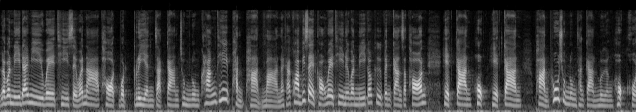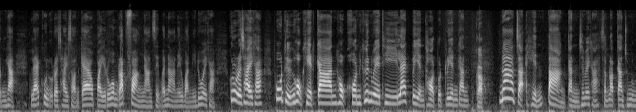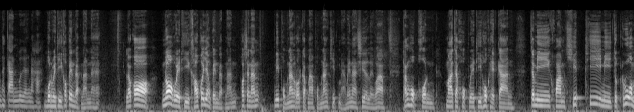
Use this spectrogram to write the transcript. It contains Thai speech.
และวันนี้ได้มีเวทีเสวนาถอดบทเรียนจากการชุมนุมครั้งที่ผ่านๆมานะคะ ความพิเศษของเวทีในวันนี้ก็คือเป็นการสะท้อนเหตุการณ์ 6 เหตุการณ์ ผ่านผู้ชุมนุมทางการเมือง 6 คนค่ะ และคุณอุรชัยสอนแก้วไปร่วมรับฟังงานเสวนาในวันนี้ด้วยค่ะ คุณอุรชัยคะพูดถึง 6 เหตุการณ์ 6 คนขึ้นเวทีแลกเปลี่ยนถอดบทเรียนกันครับน่าจะเห็นต่างกันใช่ไหมคะสำหรับการชุมนุมทางการเมืองนะคะ บนเวทีเขาเป็นแบบนั้นนะฮะ แล้วก็นอกเวทีเขาก็ยังเป็นแบบนั้น เพราะฉะนั้นนี่ผมนั่งรถกลับมาผมนั่งคิดแหมไม่น่าเชื่อเลยว่า ทั้ง 6 คนมาจาก 6 เวที 6 เหตุการณ์ จะมีความคิดที่มีจุดร่วม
